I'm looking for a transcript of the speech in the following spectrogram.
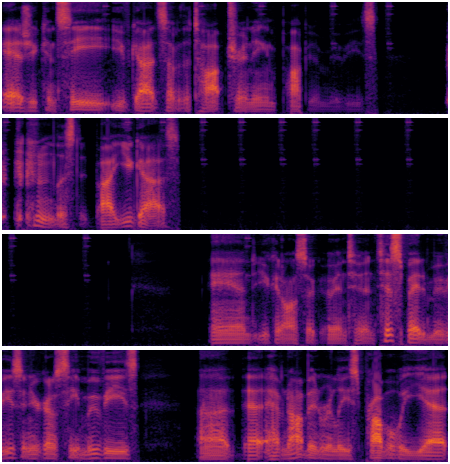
As you can see, you've got some of the top trending popular movies listed by you guys. And you can also go into anticipated movies, and you're going to see movies uh, that have not been released probably yet,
